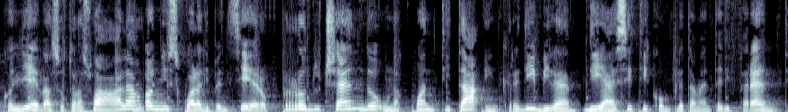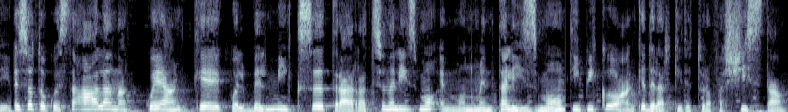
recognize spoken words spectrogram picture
raccoglieva sotto la sua ala ogni scuola di pensiero, producendo una quantità incredibile di esiti completamente differenti. E sotto questa ala nacque anche quel bel mix tra razionalismo e monumentalismo, tipico anche dell'architettura fascista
